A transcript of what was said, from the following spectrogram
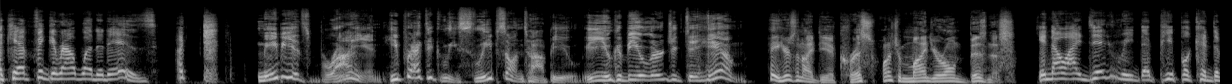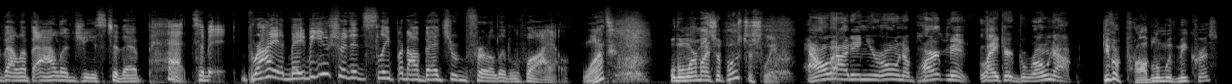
I can't figure out what it is. I... Maybe it's Brian. He practically sleeps on top of you. You could be allergic to him. Hey, here's an idea, Chris. Why don't you mind your own business? You know, I did read that people can develop allergies to their pets. I mean, Brian, maybe you shouldn't sleep in our bedroom for a little while. What? Well, then where am I supposed to sleep? How about in your own apartment, like a grown up? Do you have a problem with me, Chris?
